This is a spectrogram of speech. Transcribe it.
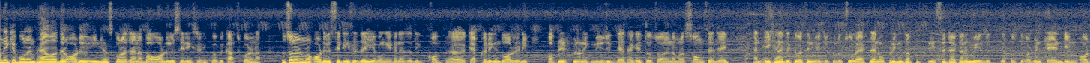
অনেকে বলেন, ভাই, আমাদের অডিও ইনহ্যান্স করা যায় না বা অডিও সেটিংসটা ঠিকভাবে কাজ করে না। তো চলেন আমরা অডিও সেটিংসে যাই, এবং এখানে যদি ক্যাপকাটে কিন্তু অলরেডি কপিরাইট ফ্রি অনেক মিউজিক দেওয়া থাকে, তো চলেন আমরা সংসে যাই। অ্যান্ড এখানে দেখতে পাচ্ছেন মিউজিকগুলো চলে আসছে। অ্যান্ড উপরে কিন্তু আপনি প্রিসেট আকারে মিউজিক খুঁজতে পারবেন ট্রেন্ডিং হট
